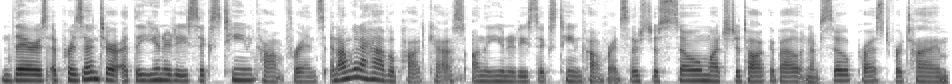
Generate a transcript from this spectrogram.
there's a presenter at the Unity 16 conference, and I'm going to have a podcast on the Unity 16 conference. There's just so much to talk about, and I'm so pressed for time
